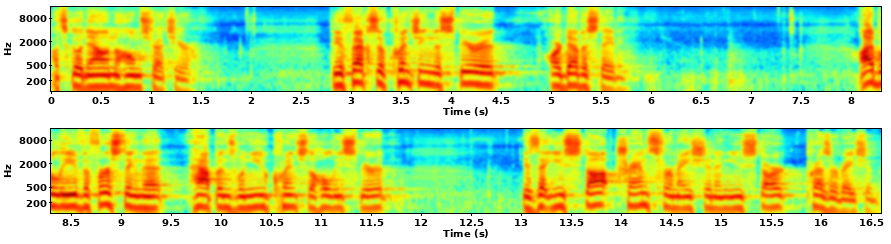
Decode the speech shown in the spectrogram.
let's go down the home stretch here. The effects of quenching the Spirit are devastating. I believe the first thing that happens when you quench the Holy Spirit is that you stop transformation and you start preservation.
